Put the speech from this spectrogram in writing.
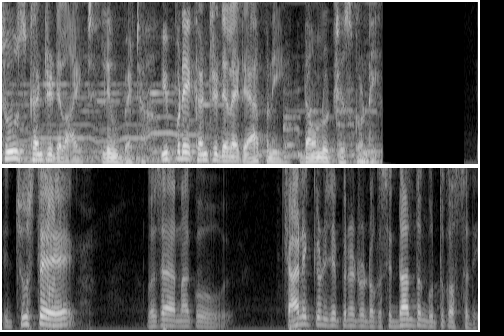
Choose Country Delight live better ఇప్పుడే కంట్రీ డిలైట్ యాప్ని డౌన్లోడ్ చేసుకోండి. ఇది చూస్తే బహుశా నాకు చాణక్యుడు చెప్పినటువంటి ఒక సిద్ధాంతం గుర్తుకొస్తుంది.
